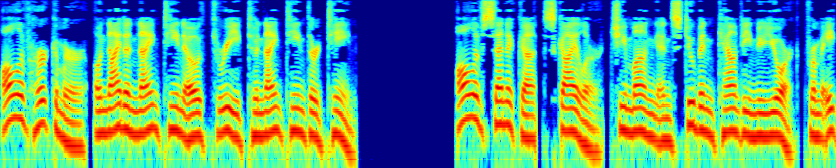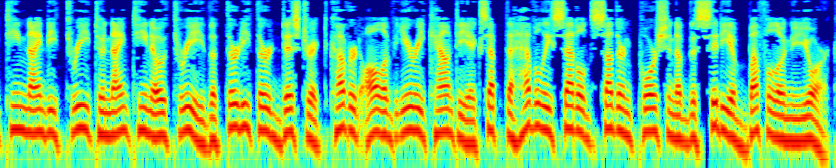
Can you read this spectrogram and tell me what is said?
Olive Herkimer, Oneida 1903–1913 all of Seneca, Schuyler, Chemung and Steuben County, New York, from 1893 to 1903 the 33rd District covered all of Erie County except the heavily settled southern portion of the city of Buffalo, New York.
